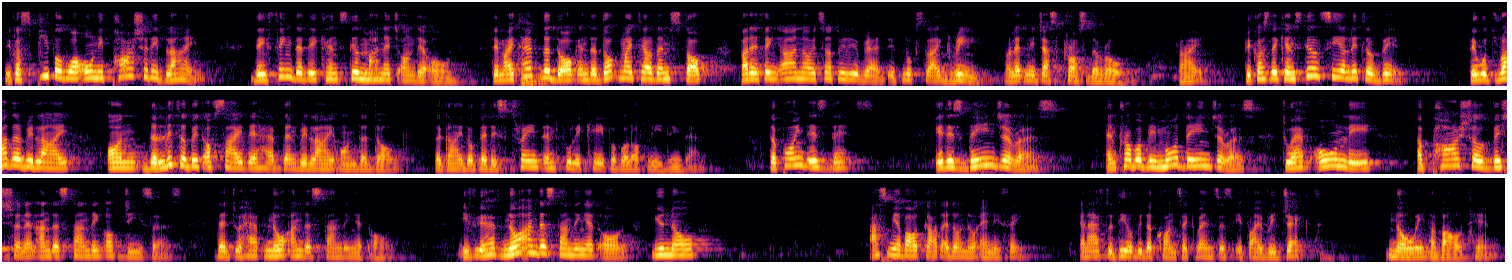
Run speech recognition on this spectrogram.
Because people who are only partially blind, they think that they can still manage on their own. They might have the dog, and the dog might tell them stop, but they think, ah, oh, no, it's not really red. It looks like green. Now let me just cross the road, right? Because they can still see a little bit. They would rather rely on the little bit of sight they have than rely on the dog, the guide dog that is trained and fully capable of leading them. The point is this it is dangerous and probably more dangerous to have only a partial vision and understanding of Jesus than to have no understanding at all. If you have no understanding at all, you know, ask me about God, I don't know anything. And I have to deal with the consequences if I reject knowing about Him.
